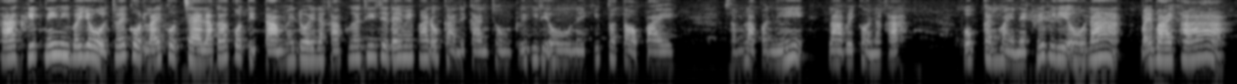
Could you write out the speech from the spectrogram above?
ถ้าคลิปนี้มีประโยชน์ช่วยกดไลค์กดแชร์แล้วก็กดติดตามให้ด้วยนะคะ เพื่อที่จะได้ไม่พลาดโอกาสในการชมคลิปวิดีโอในคลิปต่อๆไปสำหรับวันนี้ลาไปก่อนนะคะ พบกันใหม่ในคลิปวิดีโอหน้าบ๊ายบายค่ะ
